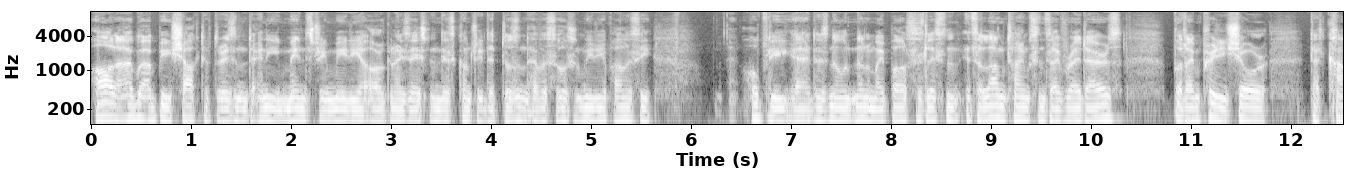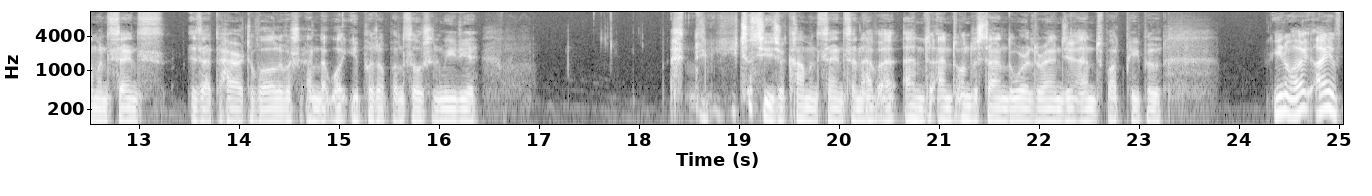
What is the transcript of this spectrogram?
All I'd be shocked if there isn't any mainstream media organisation in this country that doesn't have a social media policy hopefully uh, there's no none of my bosses listening. It's a long time since I've read ours, but I'm pretty sure that common sense is at the heart of all of it, and that what you put up on social media, you just use your common sense and have a, and and understand the world around you and what people. You know, I, I have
